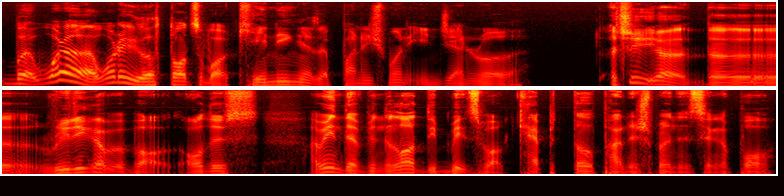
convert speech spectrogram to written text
but what are what are your thoughts about caning as a punishment in general? Actually, yeah, the reading up about all this, I mean, there have been a lot of debates about capital punishment in Singapore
